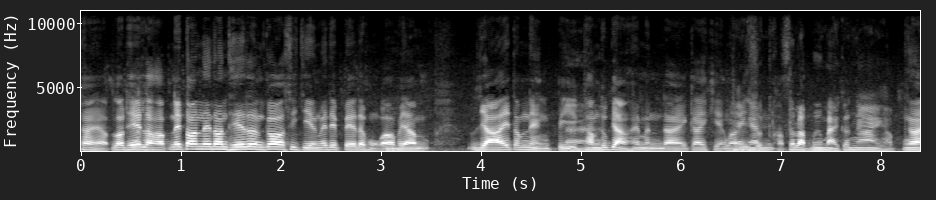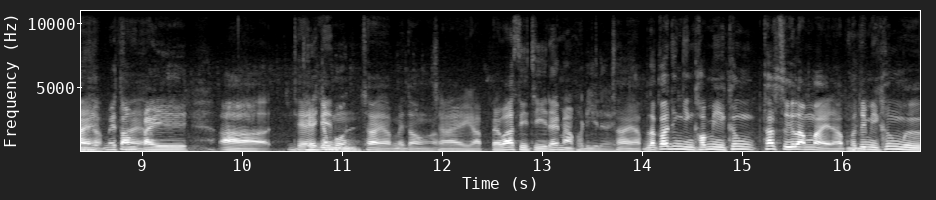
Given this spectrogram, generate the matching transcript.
ใช่ครับ เราเทสแล้วครับ ในตอนในตอนเทสมันก็ซีจีไม่ได้เป๊ะแต่ผมก็อืมพยายาม ย้ายตำแหน่งปีกอ่า ทำทุกอย่างให้มันได้ใกล้เคียงมากถ้าที่งั้สุนดครับ สำหรับมือใหม่ก็ง่ายครับง่ายครับไม่ไม่ต้องใช่ครับ ไปอ่าเทสข้างบน ใช่ครับไม่ต้องครับใช่ครับ แปลว่า CG ได้มาพอดีเลย ใช่ครับแล้วก็จริงๆเขามีเครื่องถ้าซื้อลำใหม่นะครับเขาจะมีเครื่องมือ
